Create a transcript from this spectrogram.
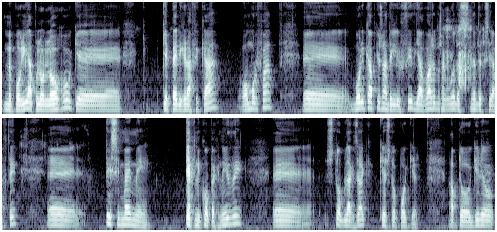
με πολύ απλό λόγο και, και περιγραφικά, όμορφα. Ε, μπορεί κάποιος να αντιληφθεί διαβάζοντας, ακούγοντας τη συνέντευξη αυτή ε, τι σημαίνει τεχνικό παιχνίδι ε, στο blackjack και στο poker από τον κύριο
